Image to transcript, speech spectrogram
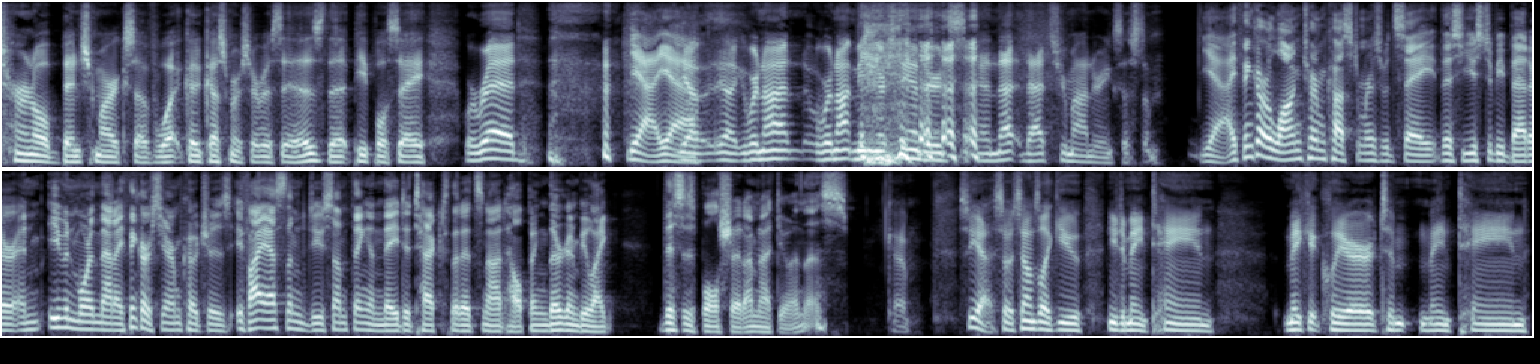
internal benchmarks of what good customer service is that people say we're red. Yeah, yeah. you know, we're not we're not meeting our standards, and that that's your monitoring system. Yeah, I think our long term customers would say this used to be better. And even more than that, I think our CRM coaches, if I ask them to do something and they detect that it's not helping, they're going to be like, this is bullshit. I'm not doing this. Okay. So, yeah, so it sounds like you need to maintain, make it clear to maintain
